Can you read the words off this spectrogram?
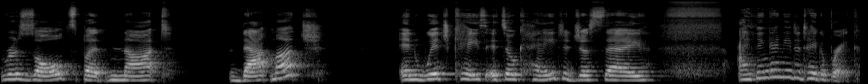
results but not that much in which case it's okay to just say i think i need to take a break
